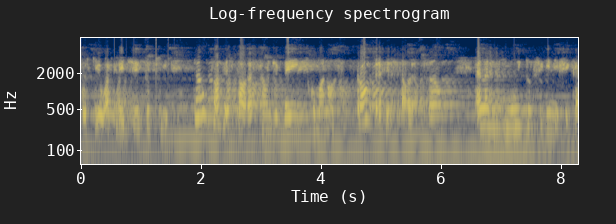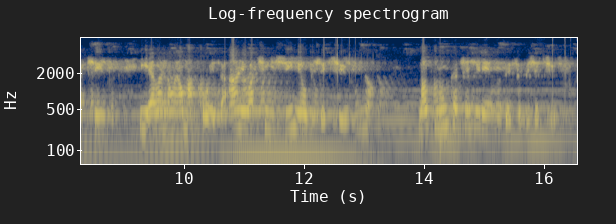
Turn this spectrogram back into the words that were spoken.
porque eu acredito que tanto a restauração de bens como a nossa própria restauração, ela é muito significativa e ela não é uma coisa, ah, eu atingi meu objetivo. Não. Nós nunca atingiremos esse objetivo.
